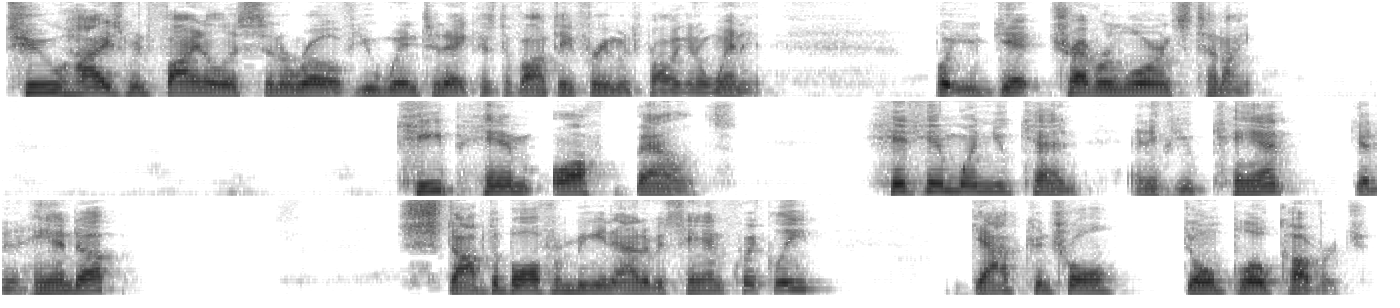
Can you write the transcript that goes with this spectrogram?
two Heisman finalists in a row if you win today, because Devonta Freeman's probably going to win it. But you get Trevor Lawrence tonight. Keep him off balance. Hit him when you can. And if you can't, get a hand up, Stop the ball from being out of his hand quickly. Gap control. Don't blow coverage.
